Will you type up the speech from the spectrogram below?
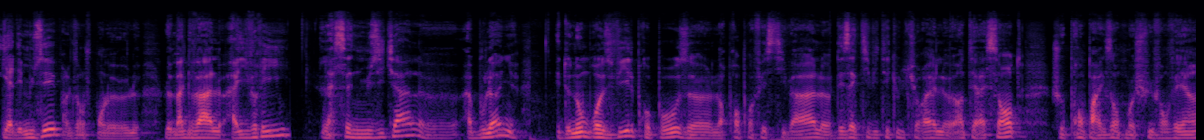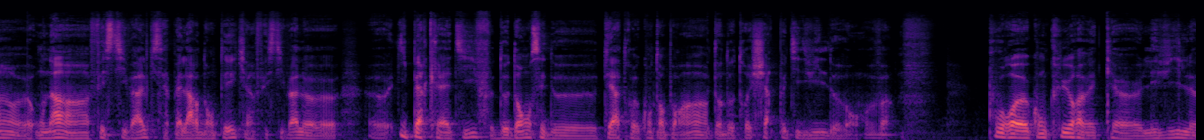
Il y a des musées, par exemple, je prends le, le, Macval à Ivry, la scène musicale euh, à Boulogne. Et de nombreuses villes proposent euh, leur propre festival, des activités culturelles intéressantes. Je prends par exemple, moi je suis vendéen, euh, on a un festival qui s'appelle Ardenté, qui est un festival hyper créatif de danse et de théâtre contemporain dans notre chère petite ville de Vanves. Pour conclure avec les villes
